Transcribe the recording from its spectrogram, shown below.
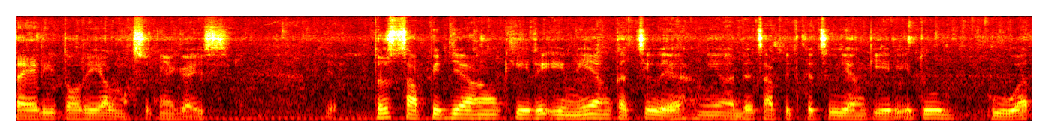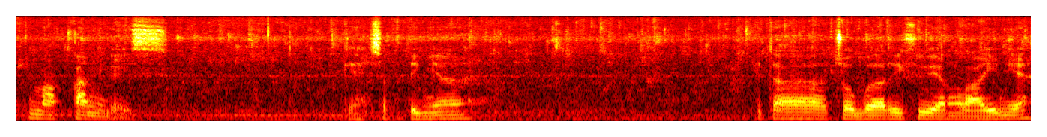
teritorial maksudnya guys ya. terus capit yang kiri ini yang kecil ya ini ada capit kecil yang kiri itu buat makan guys oke sepertinya kita coba review yang lain ya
